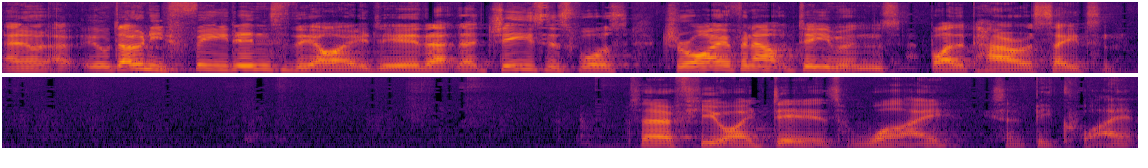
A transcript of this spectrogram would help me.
And it would only feed into the idea that, that Jesus was driving out demons by the power of Satan. So there are a few ideas why he said, be quiet.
